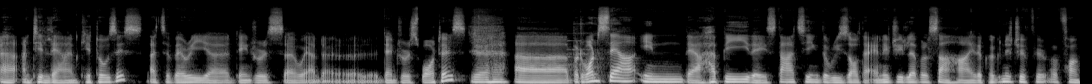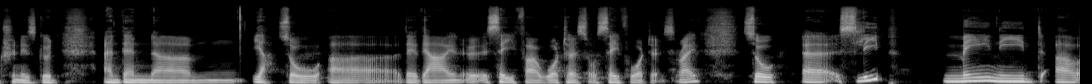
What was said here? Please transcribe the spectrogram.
uh, until they are in ketosis. That's a very uh, dangerous, uh, uh dangerous waters. Yeah. Uh, but once they are in, they are happy. They start seeing the result. The energy levels are high. The cognitive function is good, and then um, yeah, so uh, they they are in safer waters or safe waters, right? So sleep may need uh,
